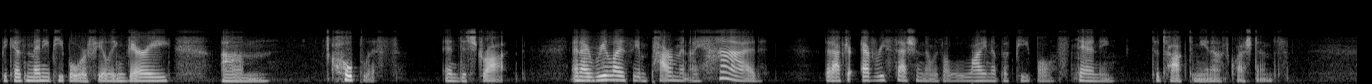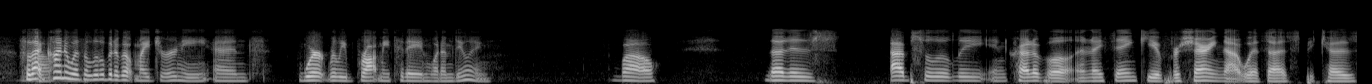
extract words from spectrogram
because many people were feeling very um, hopeless and distraught. And I mm-hmm. realized the empowerment I had that after every session there was a lineup of people standing to talk to me and ask questions. So that wow. kind of was a little bit about my journey and where it really brought me today and what I'm doing. Wow. That is absolutely incredible and I thank you for sharing that with us because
